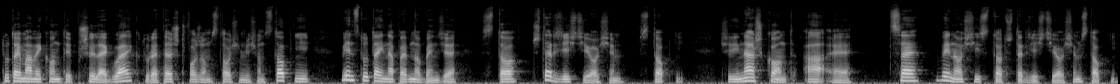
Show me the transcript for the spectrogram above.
Tutaj mamy kąty przyległe, które też tworzą 180 stopni, więc tutaj na pewno będzie 148 stopni. Czyli nasz kąt AEC wynosi 148 stopni.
